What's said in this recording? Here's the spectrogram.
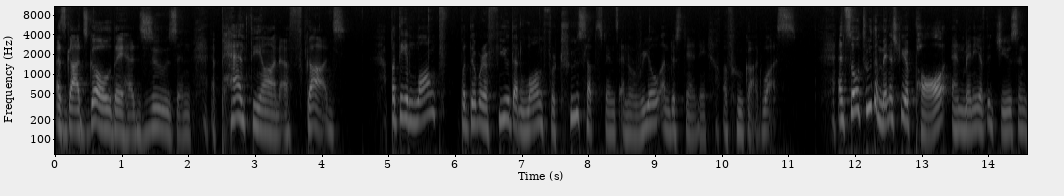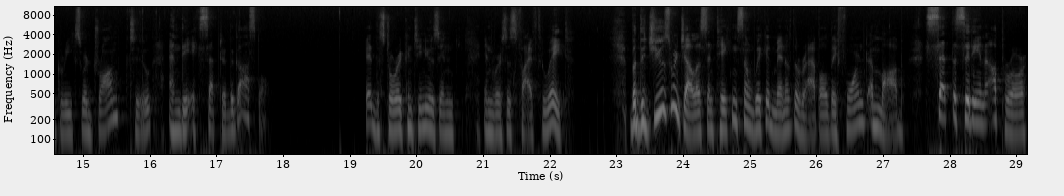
As gods go, they had Zeus and a pantheon of gods. But they longed but there were a few that longed for true substance and a real understanding of who God was. And so, through the ministry of Paul, and many of the Jews and Greeks were drawn to and they accepted the gospel. The story continues in, in verses 5 through 8. But the Jews were jealous, and taking some wicked men of the rabble, they formed a mob, set the city in an uproar,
